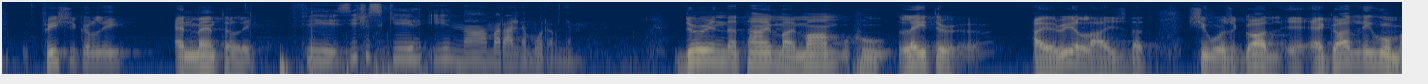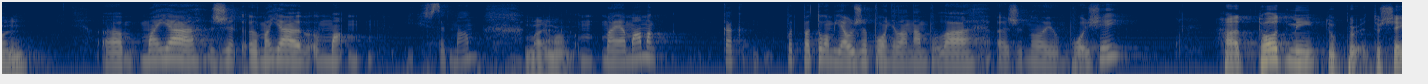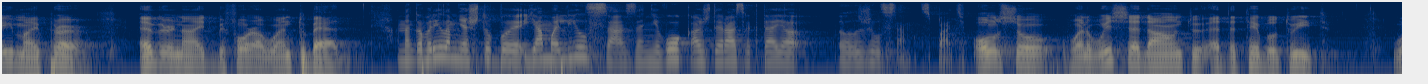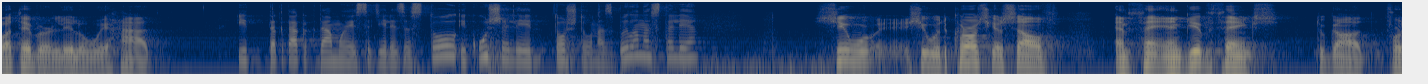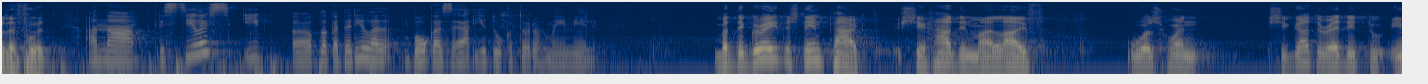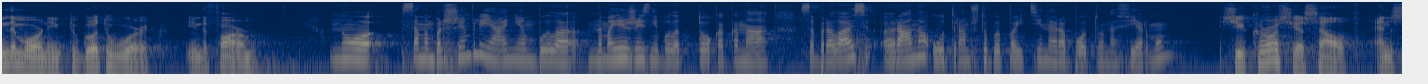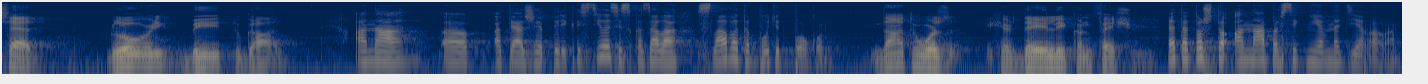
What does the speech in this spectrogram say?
physically and mentally. физически и на моральном уровне. During that time, my mom, who later uh, I realized that she was a, god, a godly woman, Э, Моя, жен- э, моя, ма- you said mom? My mom. М- моя мама, как пот- потом я уже поняла, она была э, женой Божьей, had taught me to, pr- to say my prayer every night before I went to bed. Она говорила мне, чтобы я молился за него каждый раз, когда я э, ложился спать. Also, when we sat down to, at the table to eat, whatever little we had, И тогда, когда мы садились за стол и кушали то, что у нас было на столе, she, w- she would cross herself and, th- and give thanks to God for the food. она крестилась и э, благодарила Бога за еду, которую мы имели. But the greatest impact she had in my life was when she got ready to, in the morning, to go to work in the farm. Но самым большим влиянием было на моей жизни было то, как она собралась рано утром, чтобы пойти на работу на ферму. She crossed herself and said, Glory be to God. Она, э, опять же, перекрестилась и сказала, слава да будет Богу. That was her daily confession. Это то, что она повседневно делала.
